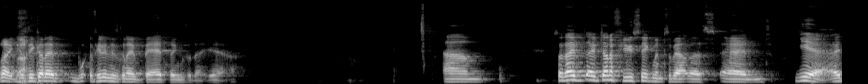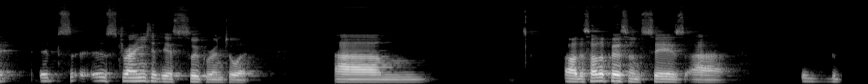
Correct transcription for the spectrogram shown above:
Like, No. if they're going to, if anything's going to have bad things in it, yeah. Um, so they've they've done a few segments about this, and yeah, it, it's, it's strange that they're super into it. Um, oh, this other person says uh, the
